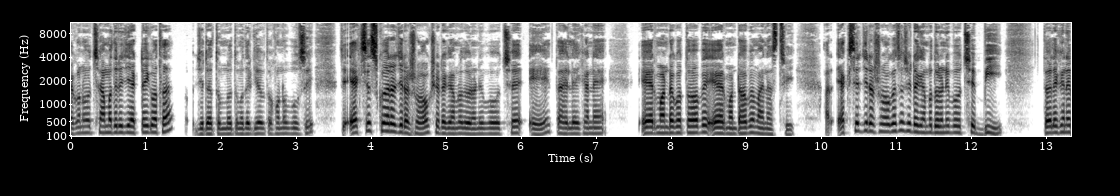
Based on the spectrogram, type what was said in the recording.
এখন হচ্ছে আমাদের এই যে একটাই কথা, যেটা তোমরা তোমাদেরকে তখনও বলছি, যে এক্স স্কোয়ারের যেটা সহগ, সেটাকে আমরা ধরে নিব হচ্ছে এ তাহলে এখানে এ এর মানটা কত হবে? এ এর মানটা হবে মাইনাস থ্রি আর এক্সের যেটা সহগ আছে, সেটাকে আমরা ধরে নিব হচ্ছে বি তাহলে এখানে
